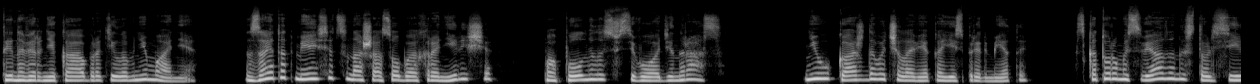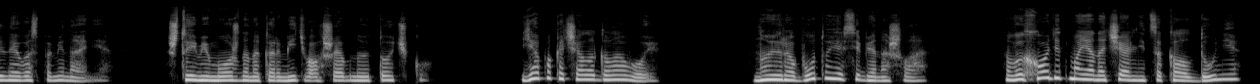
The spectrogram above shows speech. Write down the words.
Ты наверняка обратила внимание. За этот месяц наше особое хранилище пополнилось всего один раз. Не у каждого человека есть предметы, с которыми связаны столь сильные воспоминания, что ими можно накормить волшебную точку. Я покачала головой. Ну и работу я себе нашла. Выходит, моя начальница колдунья,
